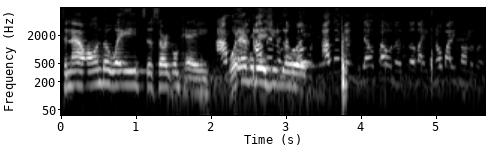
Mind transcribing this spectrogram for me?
to now on the way to Circle K. I'm Whatever I it is you in the doing. boon- I live in Deltona, so like nobody's on the road.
